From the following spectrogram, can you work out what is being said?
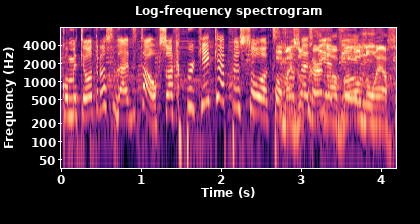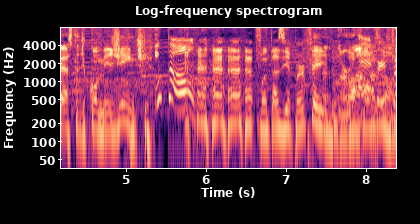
cometeu atrocidades e tal. Só que por que que a pessoa que Pô, se mas fantasia carnaval dele- não é a festa de comer gente? Então, fantasia perfeita. Normal. É, Razão. perfeito.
